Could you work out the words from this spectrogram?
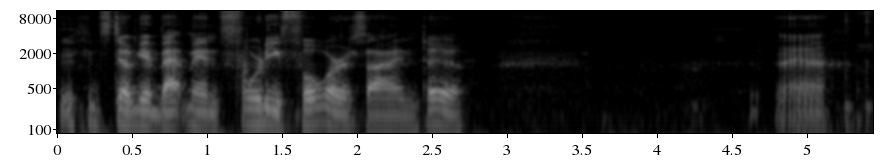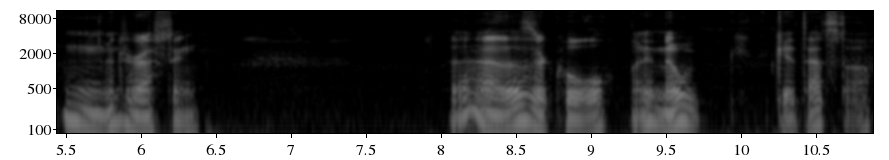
You can still get Batman 44 signed too. Yeah. Hmm, interesting. Yeah, those are cool. I didn't know you could get that stuff.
